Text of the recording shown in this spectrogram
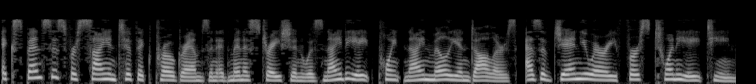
Expenses for scientific programs and administration was $98.9 million. As of January 1, 2018,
